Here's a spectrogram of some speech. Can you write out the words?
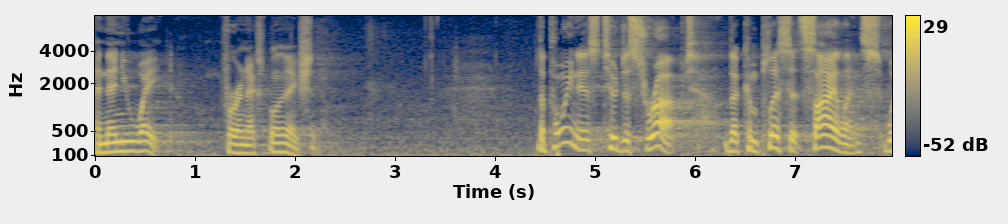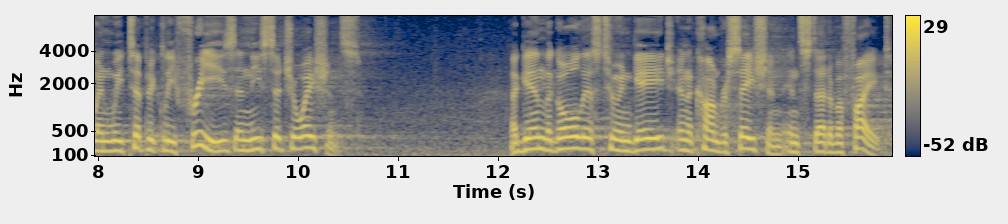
And then you wait for an explanation. The point is to disrupt the complicit silence when we typically freeze in these situations. Again, the goal is to engage in a conversation instead of a fight,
